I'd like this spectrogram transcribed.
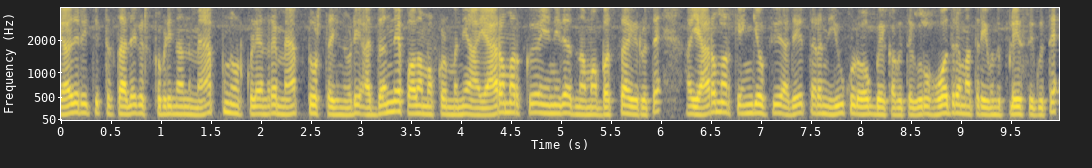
ಯಾವುದೇ ರೀತಿ ತ- ತಲೆ ಕೆಡಿಸ್ಕೊಬೇಡಿ. ನಾನು ಮ್ಯಾಪ್ ನೋಡ್ಕೊಳ್ಳಿ ಅಂದರೆ ಮ್ಯಾಪ್ ತೋರಿಸ್ತಾ ಇದ್ದೀನಿ ನೋಡಿ. ಅದನ್ನೇ ಫಾಲೋ ಮಾಡ್ಕೊಂಡು ಬನ್ನಿ. ಆ ಯಾರೋ ಮಾರ್ಕ್ ಏನಿದೆ ಅದು ನಮ್ಮ ಬಸ್ ಆಗಿರುತ್ತೆ. ಆ ಯಾರೋ ಮಾರ್ಕ್ ಹೆಂಗೆ ಹೋಗ್ತಿದೆ ಅದೇ ಥರ ನೀವು ಕೂಡ ಹೋಗಬೇಕಾಗುತ್ತೆ ಗುರು. ಹೋದರೆ ಮಾತ್ರ ಈ ಒಂದು ಪ್ಲೇಸ್ ಸಿಗುತ್ತೆ.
